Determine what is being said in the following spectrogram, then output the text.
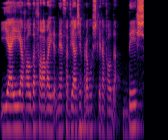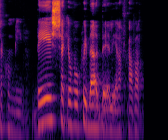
E aí a Valda falava nessa viagem para Mosqueira, Valda, deixa comigo, deixa que eu vou cuidar dela. E ela ficava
